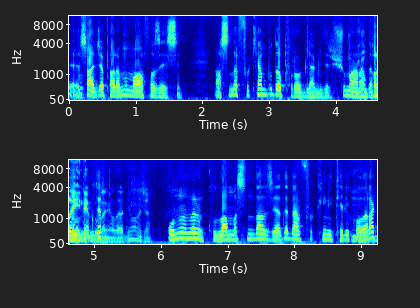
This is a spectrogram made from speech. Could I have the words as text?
Ee, sadece paramı muhafaza etsin. Aslında fıkhen bu da problemlidir. Şu Çünkü manada o parayı ne problemlidir. kullanıyorlar değil mi hocam? Onların kullanmasından ziyade ben fıkhi nitelik Hı hı. olarak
